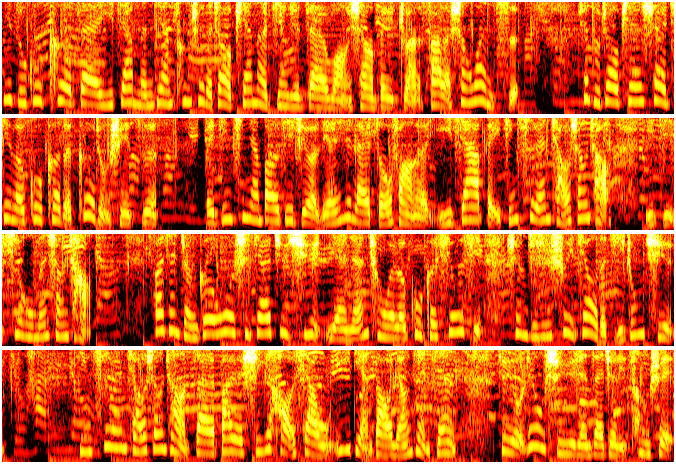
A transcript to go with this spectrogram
一组顾客在宜家门店蹭睡的照片呢，近日在网上被转发了上万次。这组照片晒尽了顾客的各种睡姿。北京青年报记者连日来走访了宜家北京四元桥商场以及西红门商场，发现整个卧室家具区俨然成为了顾客休息甚至是睡觉的集中区。仅四元桥商场在八月十一号下午一点到两点间，就有六十余人在这里蹭睡。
